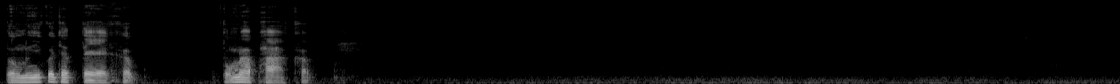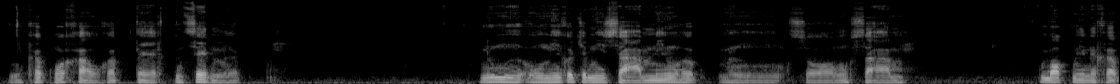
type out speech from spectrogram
ต รงนี้ก็จะแตกครับ ตรงหน้าผากครับ นี่ครับหัวเข่าครับแตกเป็นเส้นครับ นิ้วมือองค์นี้ก็จะมีสามนิ้วครับหนึ่งสองสามบล็อกนี้นะครับ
